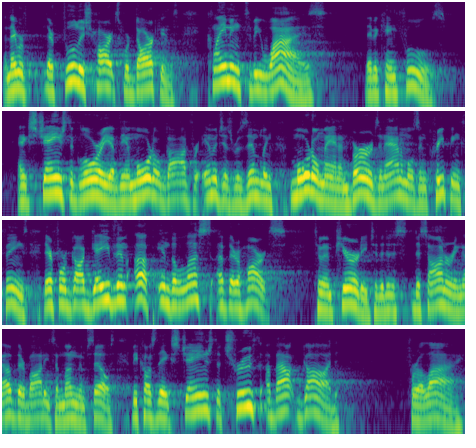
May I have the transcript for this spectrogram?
And they were, their foolish hearts were darkened. Claiming to be wise, they became fools and exchanged the glory of the immortal God for images resembling mortal man and birds and animals and creeping things. Therefore, God gave them up in the lusts of their hearts to impurity, to the dis- dishonoring of their bodies among themselves, because they exchanged the truth about God for a lie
